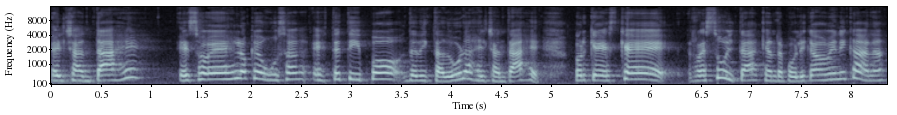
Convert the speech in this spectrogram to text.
El chantaje, eso es lo que usan este tipo de dictaduras, el chantaje. Porque es que resulta que en República Dominicana,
